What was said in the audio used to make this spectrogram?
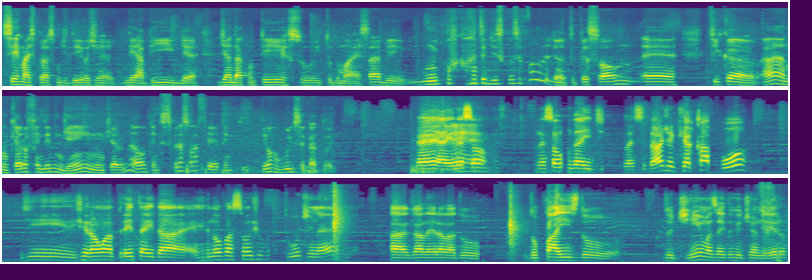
ser mais próximo de Deus, de ler a Bíblia, de andar com terço e tudo mais, sabe? Muito por conta disso que você falou, Jonathan. O pessoal é, fica, ah, não quero ofender ninguém, não quero. Não, tem que expressar a fé, tem que ter orgulho de ser católico. É, aí É. nessa, nessa onda aí de cidade é que acabou de gerar uma treta aí da renovação juventude, né? A galera lá do, do país do, do Dimas aí do Rio de Janeiro.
